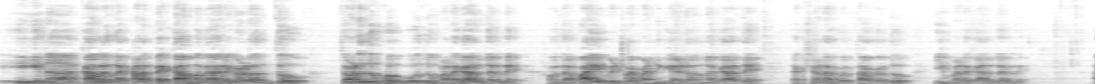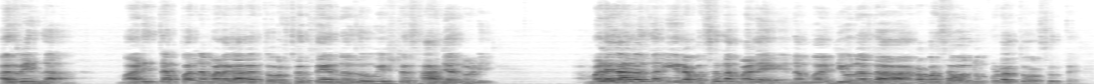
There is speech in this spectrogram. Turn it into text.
ಈಗಿನ ಕಾಲದ ಕಳಪೆ ಕಾಮಗಾರಿಗಳಂತೂ ತೊಳೆದು ಹೋಗುವುದು ಮಳೆಗಾಲದಲ್ಲೇ, ಹೌದಾ? ಬಾಯಿ ಬಿಟ್ಟರೆ ಬಣ್ಣಿಗೇಡು ಅನ್ನೋ ಗಾದೆ ತಕ್ಷಣ ಗೊತ್ತಾಗೋದು ಈ ಮಳೆಗಾಲದಲ್ಲೇ. ಅದರಿಂದ ಮಾಡಿದ ತಪ್ಪನ್ನು ಮಳೆಗಾಲ ತೋರಿಸುತ್ತೆ ಅನ್ನೋದು ಎಷ್ಟು ಸಹಜ ನೋಡಿ. ಮಳೆಗಾಲದ ಈ ರಭಸದ ಮಳೆ ನಮ್ಮ ಜೀವನದ ರಭಸವನ್ನು ಕೂಡ ತೋರಿಸುತ್ತೆ.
